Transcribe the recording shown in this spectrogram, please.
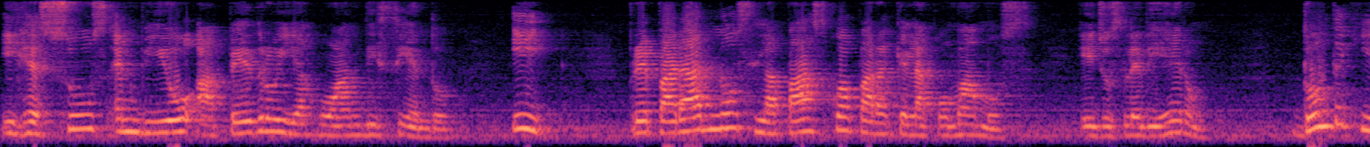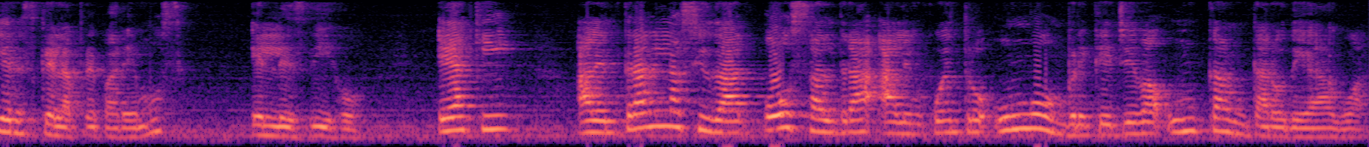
Y Jesús envió a Pedro y a Juan diciendo, Id, preparadnos la Pascua para que la comamos. Ellos le dijeron, ¿Dónde quieres que la preparemos? Él les dijo, He aquí, al entrar en la ciudad os saldrá al encuentro un hombre que lleva un cántaro de agua.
